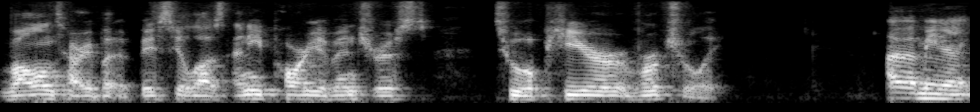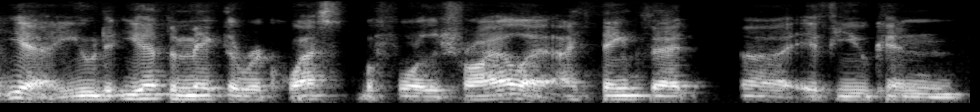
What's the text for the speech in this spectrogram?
voluntary, but it basically allows any party of interest to appear virtually. I mean, uh, yeah, you you have to make the request before the trial. I, I think that uh, if you can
